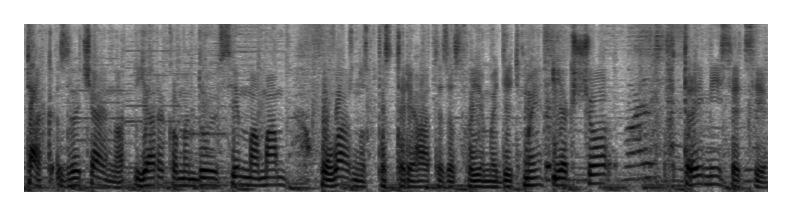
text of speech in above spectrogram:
Так, звичайно, я рекомендую всім мамам уважно спостерігати за своїми дітьми. Якщо в три місяці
